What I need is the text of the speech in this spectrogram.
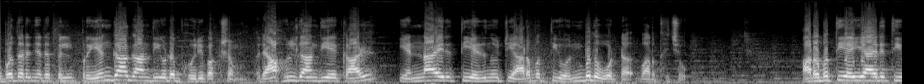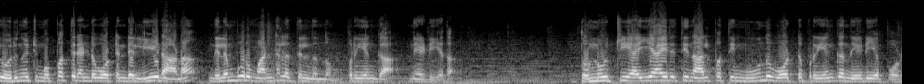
ഉപതെരഞ്ഞെടുപ്പിൽ പ്രിയങ്ക ഗാന്ധിയുടെ ഭൂരിപക്ഷം രാഹുൽ ഗാന്ധിയേക്കാൾ എണ്ണായിരത്തി എഴുന്നൂറ്റി അറുപത്തി ഒൻപത് വോട്ട് വർദ്ധിച്ചു. അറുപത്തി അയ്യായിരത്തി ഒരുന്നൂറ്റി മുപ്പത്തിരണ്ട് വോട്ടിന്റെ ലീഡാണ് നിലമ്പൂർ മണ്ഡലത്തിൽ നിന്നും പ്രിയങ്ക നേടിയത്. തൊണ്ണൂറ്റി അയ്യായിരത്തി നാൽപ്പത്തി മൂന്ന് വോട്ട് പ്രിയങ്ക നേടിയപ്പോൾ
